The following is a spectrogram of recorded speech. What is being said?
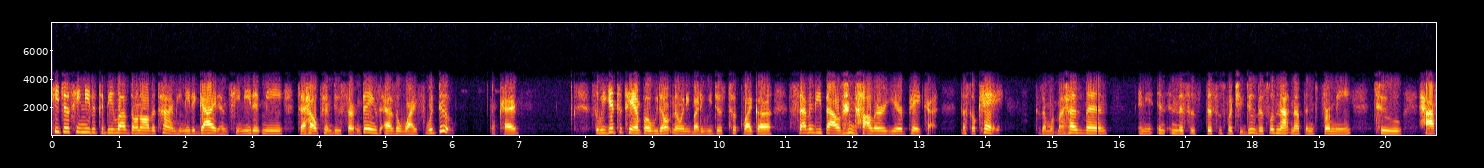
he just he needed to be loved on all the time. He needed guidance. He needed me to help him do certain things as a wife would do. Okay? So we get to Tampa, we don't know anybody. We just took like a $70,000 a year pay cut. That's okay cuz I'm with my husband and, he, and and this is this is what you do. This was not nothing for me to have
